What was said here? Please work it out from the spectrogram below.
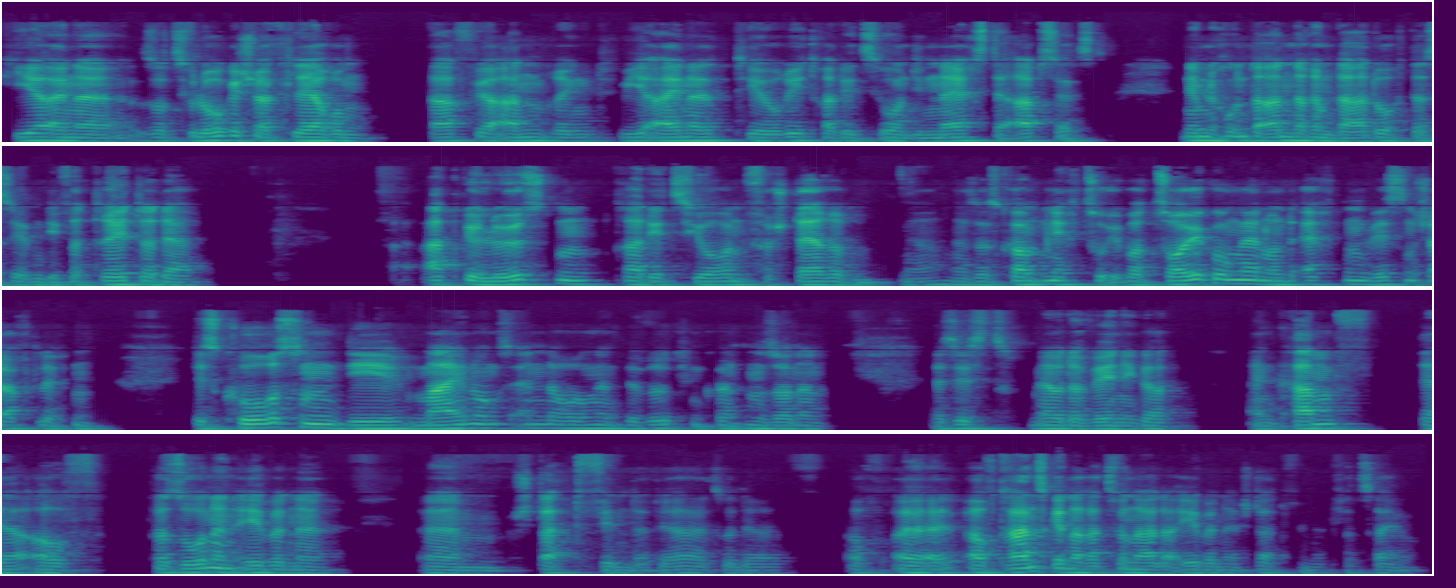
hier eine soziologische Erklärung dafür anbringt, wie eine Theorietradition die nächste absetzt, nämlich unter anderem dadurch, dass eben die Vertreter der abgelösten Tradition versterben. Ja, also es kommt nicht zu Überzeugungen und echten wissenschaftlichen Diskursen, die Meinungsänderungen bewirken könnten, sondern es ist mehr oder weniger ein Kampf, der auf Personenebene ähm, stattfindet, ja, also der auf, äh, auf transgenerationaler Ebene stattfindet, Verzeihung.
